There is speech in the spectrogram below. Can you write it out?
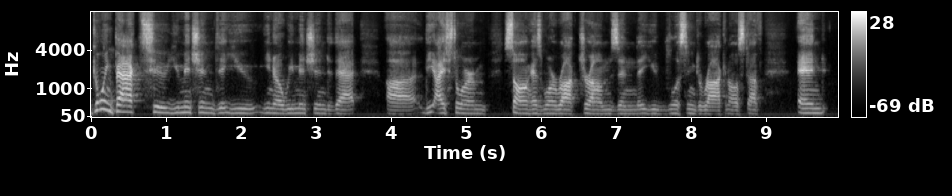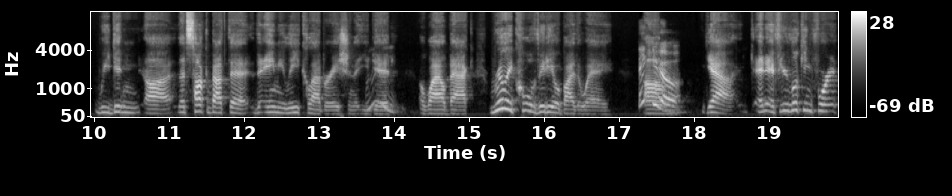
going back to you mentioned that you you know we mentioned that uh, the Ice Storm song has more rock drums and that you listening to rock and all stuff, and we didn't. Uh, let's talk about the the Amy Lee collaboration that you mm. did a while back. Really cool video, by the way. Thank um, you. Yeah, and if you're looking for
